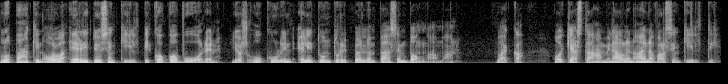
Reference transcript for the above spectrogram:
Lupaankin olla erityisen kiltti koko vuoden, jos ukulin eli tunturipöllön pääsen bongaamaan. Vaikka oikeastaanhan minä olen aina varsin kiltti,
